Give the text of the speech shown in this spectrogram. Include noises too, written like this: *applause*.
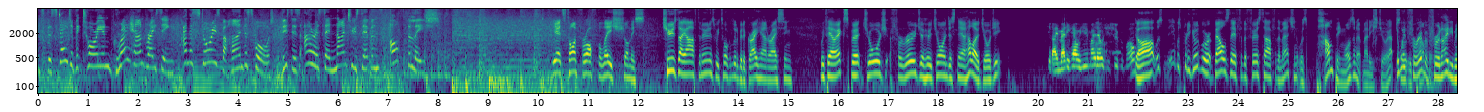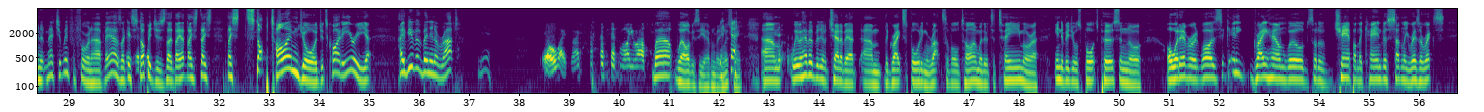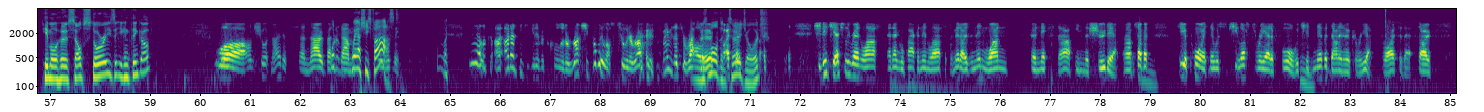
It's the state of Victorian greyhound racing and the stories behind the sport. This is RSN 927's Off the Leash. Yeah, it's time for Off the Leash on this Tuesday afternoon as we talk a little bit of greyhound racing with our expert George Farrugia, who joined us now. Hello, Georgie. G'day, Matty. How are you, mate? How was your Super Bowl? Uh, it was it was pretty good. We were at Bell's there for the first half of the match, and it was pumping, wasn't it, Matty Stewart? Absolutely. It Absolutely went forever pumping. for an eighty-minute match. It went for four and a half hours. I guess stoppages. They they they they, they stop time, George. It's quite eerie. Uh, Hey, have you ever been in a rut? yeah. Yeah, always, mate. *laughs* Why you ask? Well, well, obviously you haven't been *laughs* listening. Um, we were having a bit of a chat about um, the great sporting ruts of all time, whether it's a team or a individual sports person or or whatever it was. Any greyhound world sort of champ on the canvas suddenly resurrects him or herself stories that you can think of. Well, on short notice, uh, no. But What, um, wow, she's fast. Like, Yeah, look, I, I don't think you could ever call it a rut. She probably lost two in a row. *laughs* Maybe that's a rut. oh, it was her. more than two, *laughs* George. She did. She actually ran last at Angle Park and then last at the Meadows, and then won her next start in the shootout. Um, so, but Hmm. to your point, there was she lost three out of four, which she'd never done in her career prior to that. So,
